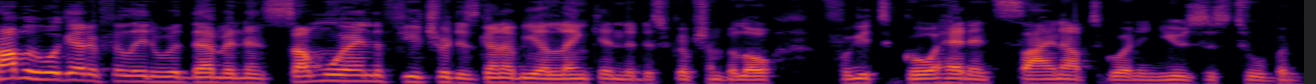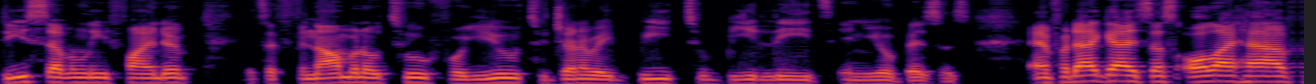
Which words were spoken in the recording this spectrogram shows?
Probably will get affiliated with them. And then somewhere in the future, there's going to be a link in the description below for you to go ahead and sign up to go ahead and use this tool. But D7 Lead Finder, it's a phenomenal tool for you to generate B2B leads in your business. And for that, guys, that's all I have.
